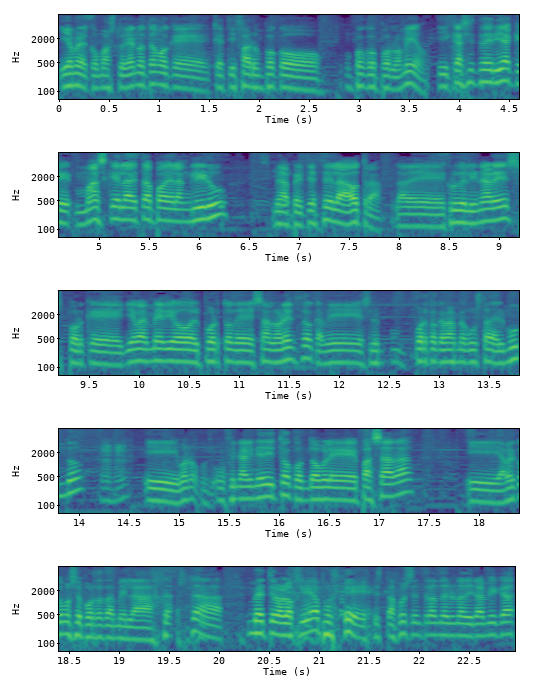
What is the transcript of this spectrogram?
y hombre, como asturiano tengo que, que tifar un poco, un poco por lo mío. Y casi te diría que más que la etapa del Angliru, Me apetece la otra, la de Cruz de Linares, porque lleva en medio el puerto de San Lorenzo, que a mí es el puerto que más me gusta del mundo. Y bueno, pues un final inédito con doble pasada. Y a ver cómo se porta también la, la meteorología, porque estamos entrando en una dinámica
